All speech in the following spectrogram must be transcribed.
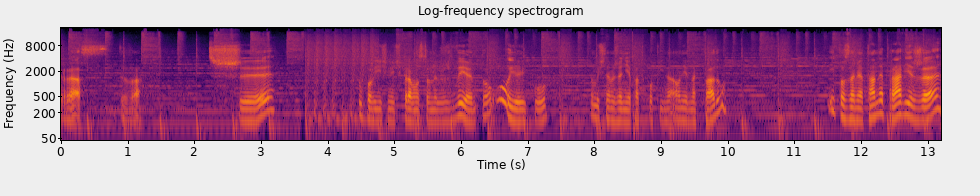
Raz, dwa, trzy. Tu powinniśmy mieć prawą stronę już wyjętą. Ojejku. No myślałem, że nie padł chłopina, a on jednak padł. I pozamiatane prawie, że...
